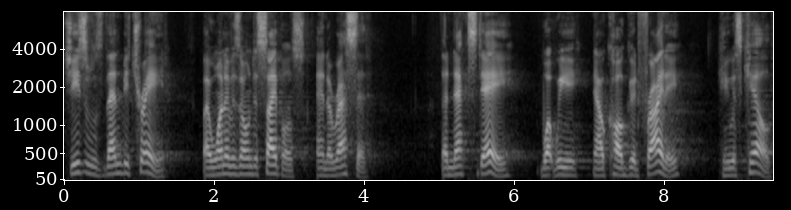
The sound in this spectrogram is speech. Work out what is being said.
Jesus was then betrayed by one of his own disciples and arrested. The next day, what we now call Good Friday, he was killed.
